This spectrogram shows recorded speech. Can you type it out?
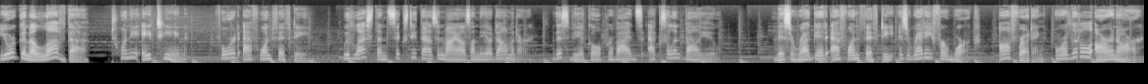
You're gonna love the 2018 Ford F-150. With less than 60,000 miles on the odometer, this vehicle provides excellent value. This rugged F-150 is ready for work, off-roading, or a little R&R.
